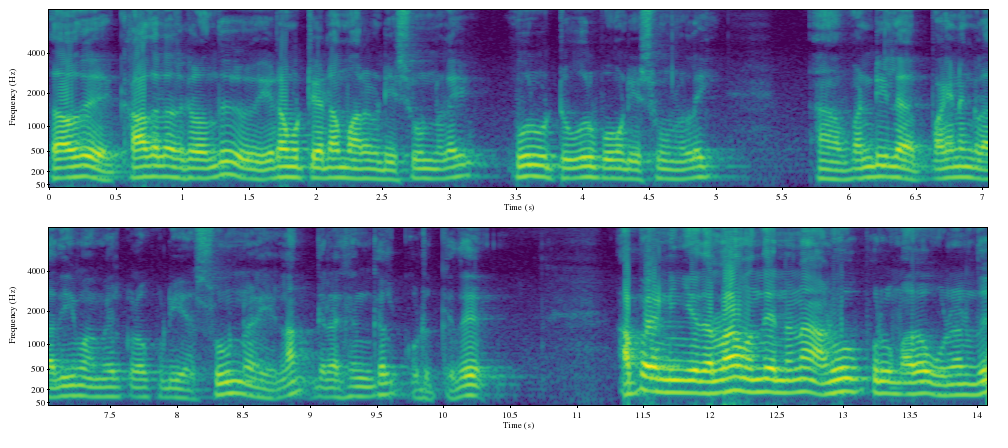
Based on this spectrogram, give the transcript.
அதாவது காதலர்கள் வந்து இடம் விட்டு இடம் மாற வேண்டிய சூழ்நிலை ஊர் விட்டு ஊர் போக வேண்டிய சூழ்நிலை வண்டியில் பயணங்கள் அதிகமாக மேற்கொள்ளக்கூடிய சூழ்நிலையெல்லாம் கிரகங்கள் கொடுக்குது. அப்போ நீங்கள் இதெல்லாம் வந்து என்னென்னா அனுபவபூர்வமாக உணர்ந்து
